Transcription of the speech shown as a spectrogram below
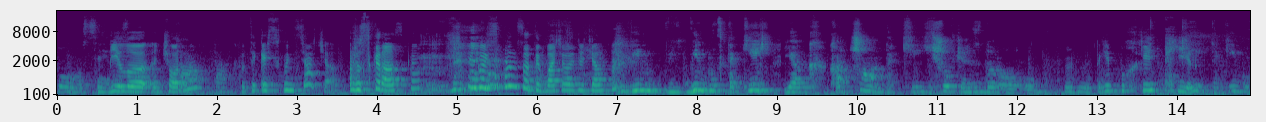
полоси. Біло-чорно? Так, так. Тут якась скунцяча розкраска. Якусь скунса ти бачила дівчат. Він, він був такий, як качан, такий йшов через дорогу. Угу. Такий пухкий тхір. Такий, такий був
